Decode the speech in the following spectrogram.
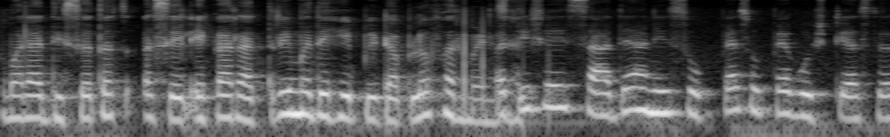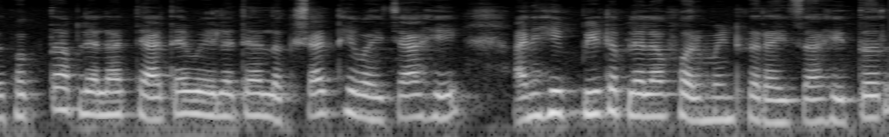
तुम्हाला दिसतच असेल एका रात्रीमध्ये हे पीठ आपलं फर्मेंट अतिशय साध्या आणि सोप्या सोप्या गोष्टी असतात. फक्त आपल्याला त्या त्या वेळेला त्या लक्षात ठेवायच्या आहे आणि हे पीठ आपल्याला फर्मेंट करायचं आहे. तर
